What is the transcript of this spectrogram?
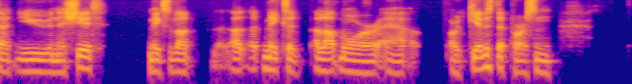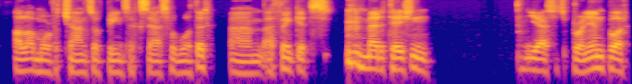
that you initiate makes a lot uh, makes it a lot more uh, or gives the person a lot more of a chance of being successful with it. Um, I think it's meditation. Yes, it's brilliant, but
